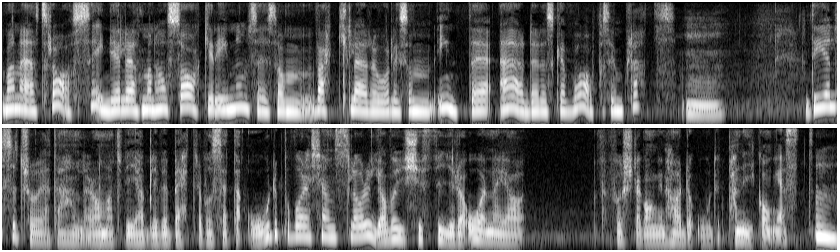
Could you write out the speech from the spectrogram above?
man är trasig eller att man har saker inom sig som vacklar och liksom inte är där det ska vara på sin plats. Mm. Dels så tror jag att det handlar om att vi har blivit bättre på att sätta ord på våra känslor. Jag var ju 24 år när jag för första gången hörde ordet panikångest. Mm.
